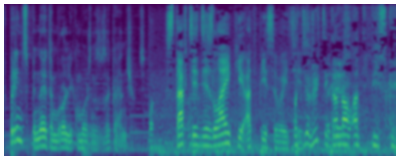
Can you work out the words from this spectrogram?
В принципе, на этом ролик можно заканчивать. Ставьте дизлайки, отписывайтесь. Поддержите канал отпиской.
